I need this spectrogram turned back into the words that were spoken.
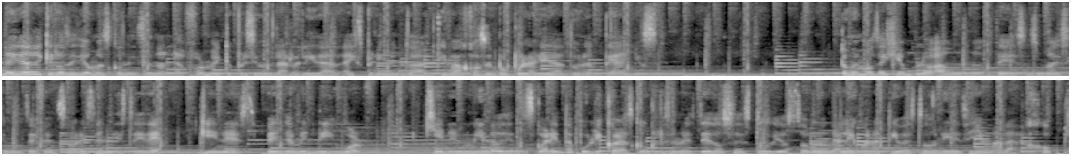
La idea de que los idiomas condicionan la forma en que percibimos la realidad ha experimentado altibajos en popularidad durante años. Tomemos de ejemplo a uno de sus máximos defensores en esta idea, quien es Benjamin Lee Ward, quien en 1940 publicó las conclusiones de dos estudios sobre una lengua nativa estadounidense llamada Hopi.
